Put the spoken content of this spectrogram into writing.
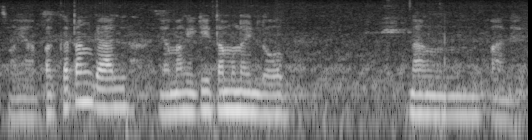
So ayan, pagkatanggal, yan makikita mo na yung loob ng panel.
